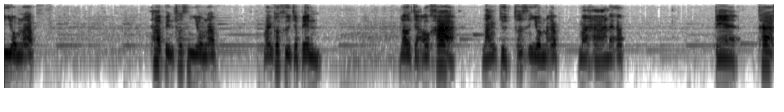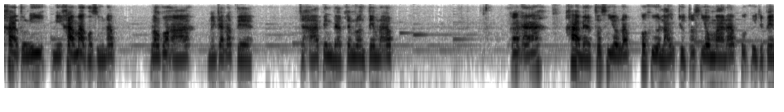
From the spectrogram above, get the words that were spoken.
นิยมนะครับ ถ้าเป็นทศนิยมนะครับ มันก็คือจะเป็น เราจะเอาค่าหลังจุดทศนิยมนะครับ มาหานะครับ แต่ถ้าค่าตรงนี้มีค่ามากกว่าศูนย์ครับ เราก็หาเหมือนกันครับแต่จะหาเป็นแบบจำนวนเต็มนะครับ การหาค่าแบบทศนิยมนะครับ ก็คือหลังจุดทศนิยมมานะครับ ก็คือจะเป็น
